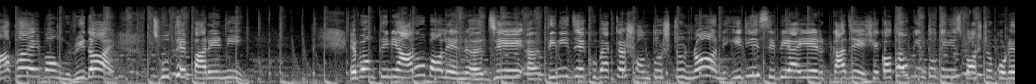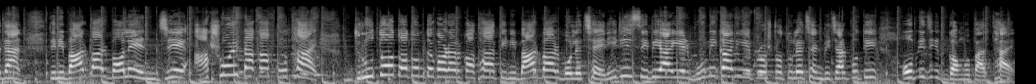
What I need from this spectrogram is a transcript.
মাথা এবং হৃদয় ছুঁতে পারেনি। এবং তিনি আরও বলেন যে তিনি যে খুব একটা সন্তুষ্ট নন, ইডি, সিবিআই এর কাজে, সে কথাও কিন্তু তিনি স্পষ্ট করে দেন। তিনি বারবার বলেন যে, আসল টাকা কোথায়? দ্রুত তদন্ত করার কথা তিনি বারবার বলেছেন। ইডি, সিবিআই এর ভূমিকা নিয়ে প্রশ্ন তুলেছেন বিচারপতি অভিজিৎ গঙ্গোপাধ্যায়।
